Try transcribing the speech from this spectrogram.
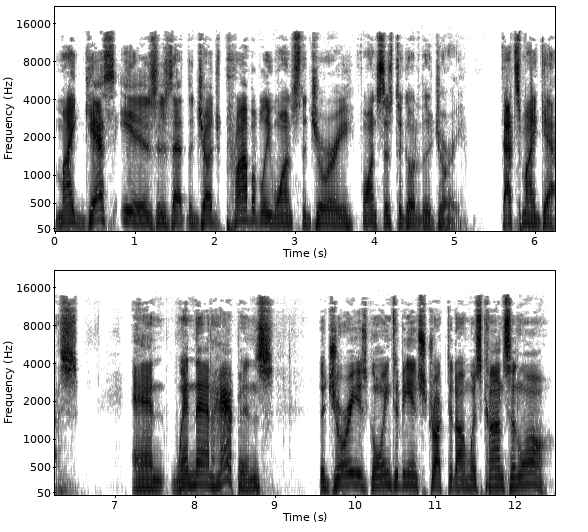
My guess is, is that the judge probably wants the jury, wants this to go to the jury. That's my guess. And when that happens, the jury is going to be instructed on Wisconsin law.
